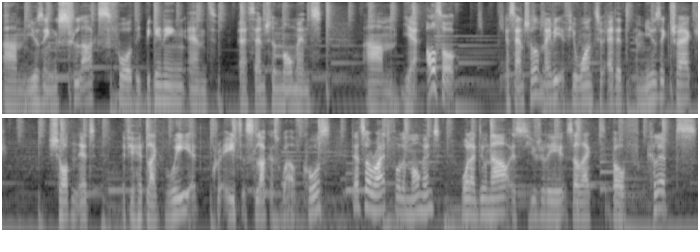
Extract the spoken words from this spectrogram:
um, using slugs for the beginning and essential moments. Um, yeah, also essential maybe if you want to edit a music track, shorten it. If you hit like V, it creates a slug as well, of course. That's alright for the moment. What I do now is usually select both clips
